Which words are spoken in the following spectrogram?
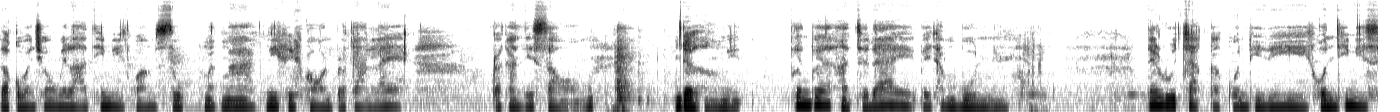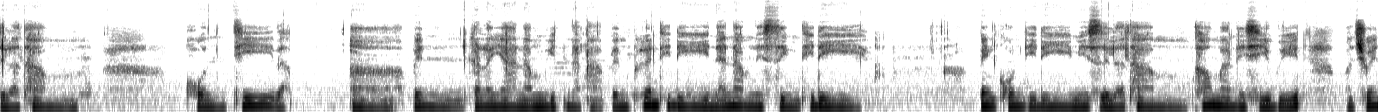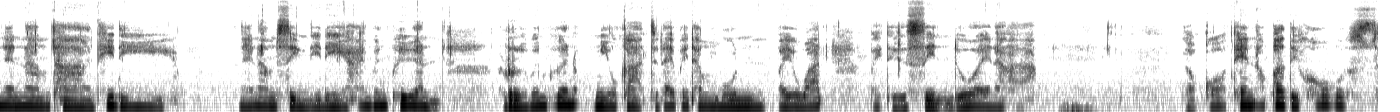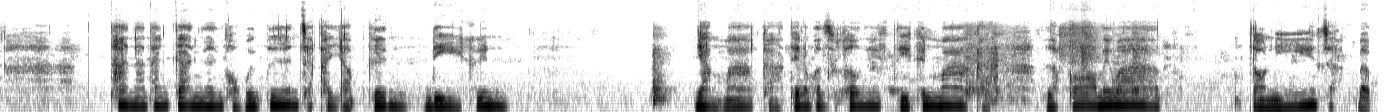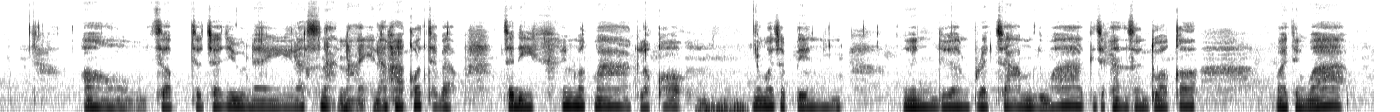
แล้วก็เป็นช่วงเวลาที่มีความสุขมาก ๆ นี่คือพรประการแรก ประการที่สอง The Hermit เพื่อนๆอาจจะได้ไปทำบุญ ได้รู้จักกับคนดีๆ คนที่มีศีลธรรม คนที่แบบอ่าเป็นกัลยาณมิตรนะคะ เป็นเพื่อนที่ดีแนะนำในสิ่งที่ดี เป็นคนดีๆ มีศีลธรรมเข้ามาในชีวิต มาช่วยแนะนำทางที่ดี แนะนำสิ่งดีๆ ให้เพื่อนๆ หรือเพื่อนๆ มีโอกาสจะได้ไปทำบุญ ไปวัด ไปถือศีลด้วยนะคะ แล้วก็ Ten of Particles ฐานะทางการเงินของเพื่อนๆจะขยับขึ้นดีขึ้น อย่างมากค่ะ Ten of Particles นี่ดีขึ้นมากค่ะ แล้วก็ไม่ว่าตอนนี้จะแบบอ่อจะจะจะอยู่ในลักษณะไหนนะคะ ก็จะแบบจะดีขึ้นมากๆ แล้วก็ไม่ว่าจะเป็นเงินเดือนประจำหรือว่ากิจการส่วนตัวก็หมายถึงว่า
